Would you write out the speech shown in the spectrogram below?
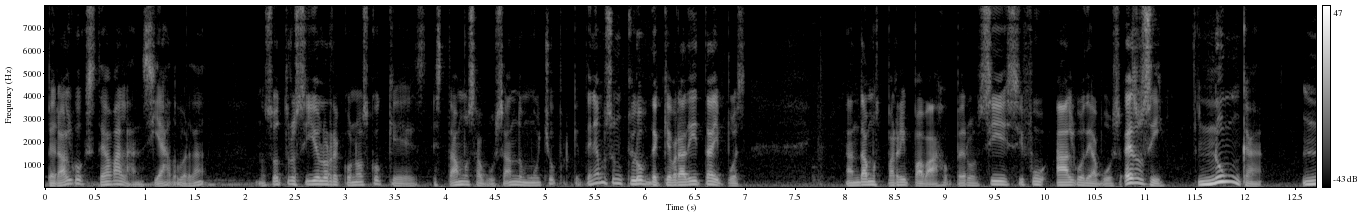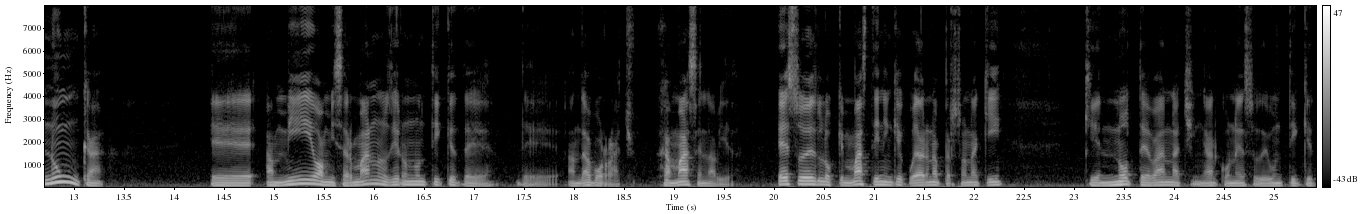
pero algo que esté balanceado, ¿verdad? Nosotros sí yo lo reconozco que estamos abusando mucho porque teníamos un club de quebradita y pues andamos para arriba y para abajo, pero sí, sí fue algo de abuso. Eso sí, nunca, nunca eh, a mí o a mis hermanos nos dieron un ticket de, de andar borracho. Jamás en la vida. Eso es lo que más tienen que cuidar una persona aquí. Que no te van a chingar con eso de un ticket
